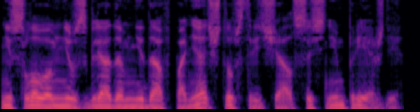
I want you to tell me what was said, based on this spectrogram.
ни словом, ни взглядом не дав понять, что встречался с ним прежде.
